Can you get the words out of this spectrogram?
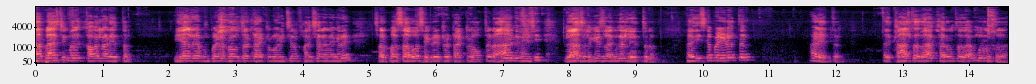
ఆ ప్లాస్టిక్ మనం కవర్లు ఆడేస్తాం ఇవాళ రేపు పోయిన ప్రభుత్వం ట్రాక్టర్ కొనిచ్చిన ఫంక్షన్ అనగానే సర్పంచ్ సాబో సెక్రటరీ ట్రాక్టర్ పంపుతాడు. ఆ అని తీసి గ్లాసులు గీసులు అన్నీ లేస్తున్నాం అది తీసుకపోయి ఏడేస్తారు ఆడేస్తారు అది కాలుతుందా కరుగుతుందా మురుగుతుందా?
